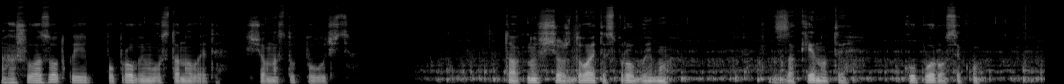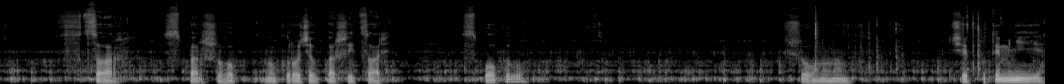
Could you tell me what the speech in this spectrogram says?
Гашу азотку і попробуємо встановити, що в нас тут вийде. Так, ну що ж, давайте спробуємо закинути купоросику в цар з першого, ну, коротше, в перший цар з попелу. Що воно нам чи потемніє?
